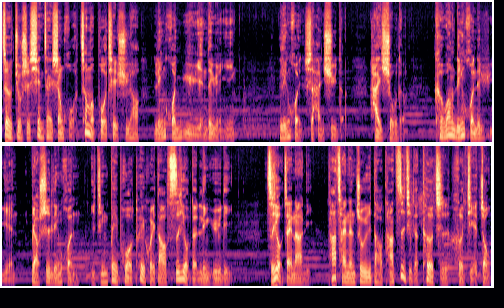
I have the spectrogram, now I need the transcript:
这就是现在生活这么迫切需要灵魂语言的原因。灵魂是含蓄的、害羞的，渴望灵魂的语言，表示灵魂已经被迫退回到私有的领域里。只有在那里，他才能注意到他自己的特质和节奏，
